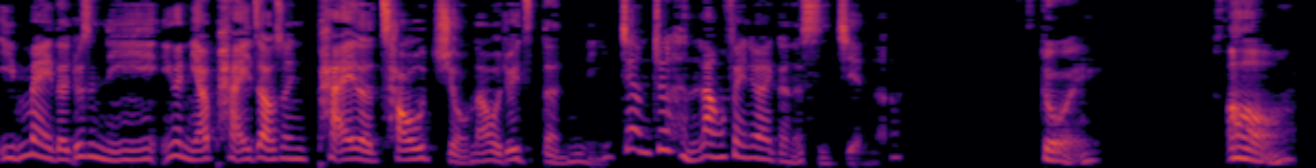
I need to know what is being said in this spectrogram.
一昧的，就是你因为你要拍照，所以你拍了超久，然后我就一直等你，这样就很浪费另外一个人的时间了。对，哦，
